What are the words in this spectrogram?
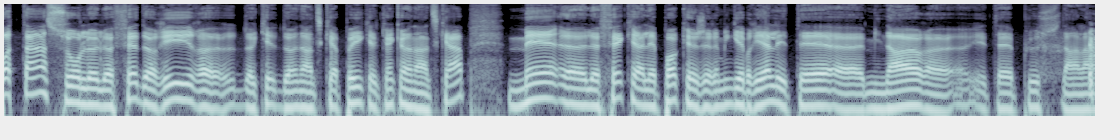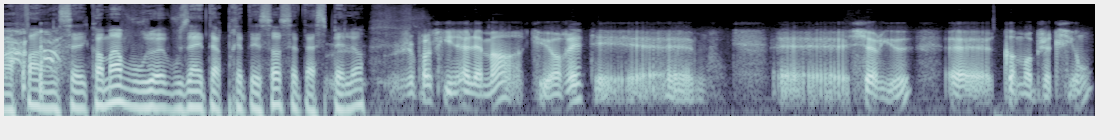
pas tant sur le, fait de rire euh, d'un handicapé, quelqu'un qui a un handicap, mais euh, le fait qu'à l'époque, Jérémy Gabriel était euh, mineur, était plus dans l'enfance. Comment vous, vous interprétez ça, cet aspect-là? Je pense qu'il y a un élément qui aurait été sérieux comme objection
